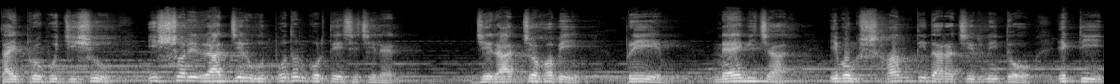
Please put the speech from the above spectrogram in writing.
তাই প্রভু যিশু ঈশ্বরের রাজ্যের উদ্বোধন করতে এসেছিলেন। যে রাজ্য হবে প্রেম ন্যায় বিচার এবং শান্তি দ্বারা চিহ্নিত একটি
